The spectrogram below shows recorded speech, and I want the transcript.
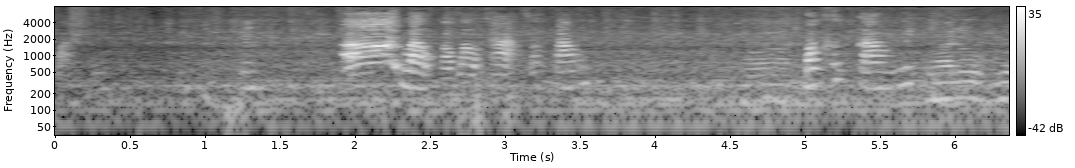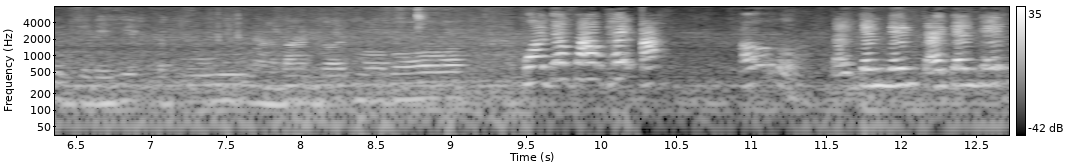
ไปเอ้ยเบากับเบาชาสักเต้าบ่คือเก่านี่ว่าลูกลูกจะได้เฮ็ดประตูหน้าบ้านก้อยพอบ่ว่าจะเฝ้าเทศอะเออใจเย็นเย็นๆใจเย็นเย็น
